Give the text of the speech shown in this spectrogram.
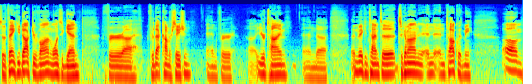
So thank you, Dr. Vaughn, once again for uh, for that conversation and for uh, your time and uh, and making time to, to come on and, and talk with me. Um,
